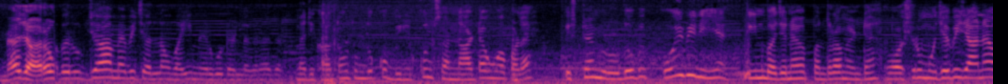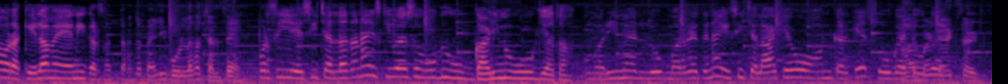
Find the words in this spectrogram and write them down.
मैं जा रहा हूँ। अबे रुक जा मैं भी चल रहा हूँ भाई मेरे को डर लग रहा है मैं दिखाता हूँ तुम लोग को बिल्कुल सन्नाटा हुआ पड़ा है। इस टाइम रोडो पे कोई भी नहीं है। तीन बजने में पंद्रह मिनट है। वॉशरूम मुझे भी जाना है और अकेला मैं ये नहीं कर सकता। तो पहले ही बोल रहा था चलते हैं। ऊपर से ये एसी चल रहा था ना इसकी वजह से वो भी गाड़ी में वो हो गया था। मरी में लोग मर रहे थे ना एसी चला के वो ऑन करके सो गए थे उधर।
